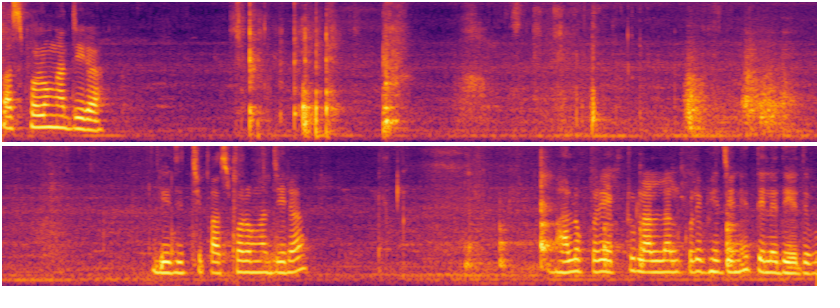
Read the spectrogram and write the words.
পাঁচফোড়ন আর জিরা। দিয়ে দিচ্ছি পাঁচফোড়ন আর জিরা। ভালো করে একটু লাল লাল করে ভেজে নিয়ে তেলে দিয়ে দেব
